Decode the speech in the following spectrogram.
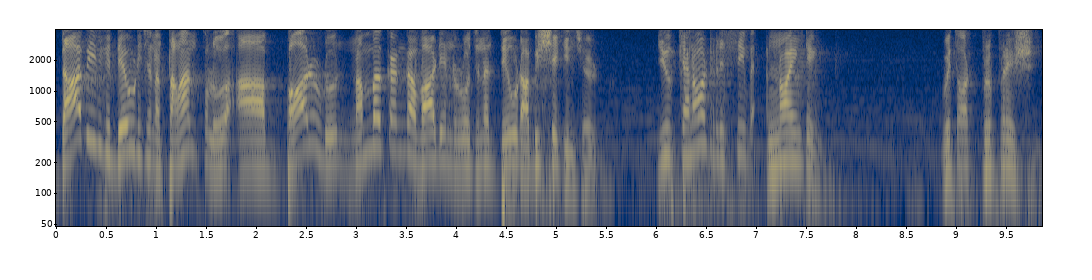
దావీదికి దేవుడిచ్చిన తలాంతులు ఆ బాలుడు నమ్మకంగా వాడిన రోజున దేవుడు అభిషేకించాడు. You cannot receive anointing without preparation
